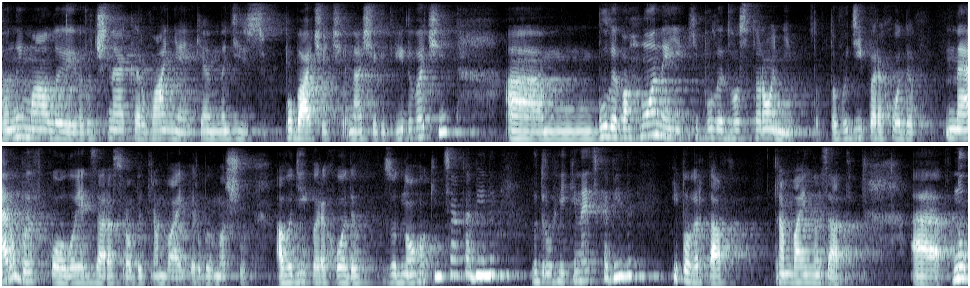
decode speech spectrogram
Вони мали ручне керування, яке, надіюсь, побачать наші відвідувачі. Були вагони, які були двосторонні. Тобто водій переходив, не робив коло, як зараз робить трамвай і робив маршрут, а водій переходив з одного кінця кабіни в другий кінець кабіни і повертав трамвай назад. Е, ну,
